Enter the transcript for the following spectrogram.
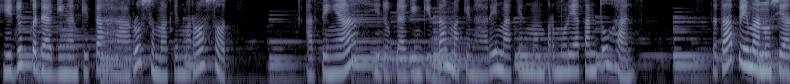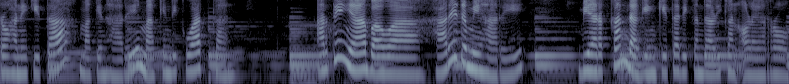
hidup kedagingan kita harus semakin merosot Artinya, hidup daging kita makin hari makin mempermuliakan Tuhan. Tetapi manusia rohani kita makin hari makin dikuatkan. Artinya bahwa hari demi hari biarkan daging kita dikendalikan oleh roh.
